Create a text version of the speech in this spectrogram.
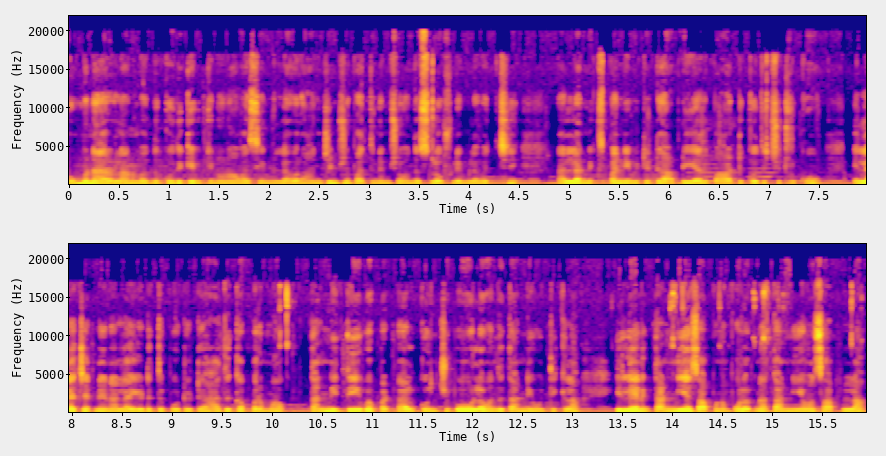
ரொம்ப நேரம்லாம் நம்ம வந்து கொதிக்க வைக்கணும்னு அவசியம் இல்லை. ஒரு அஞ்சு நிமிஷம் பத்து நிமிஷம் வந்து ஸ்லோ ஃப்ளேமில் வச்சு நல்லா மிக்ஸ் பண்ணி விட்டுட்டு அப்படியே அது பாட்டு கொதிச்சிட்ருக்கும் எல்லா சட்னியும் நல்லா எடுத்து போட்டுட்டு அதுக்கப்புறமா தண்ணி தேவைப்பட்டால் கொஞ்சம் போல் வந்து தண்ணி ஊற்றிக்கலாம் இல்லை எனக்கு தண்ணியாக சாப்பிடணும் போல் இருக்குன்னா தண்ணியாகவும் சாப்பிட்லாம்.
